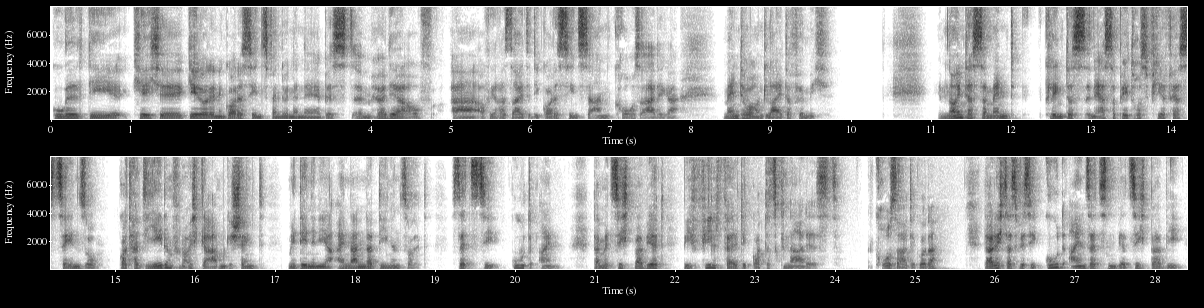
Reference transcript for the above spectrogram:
Google die Kirche, geh dort in den Gottesdienst, wenn du in der Nähe bist. Ähm, hör dir auf, äh, auf ihrer Seite die Gottesdienste an. Großartiger Mentor und Leiter für mich. Im Neuen Testament klingt das in 1. Petrus 4, Vers 10 so. Gott hat jedem von euch Gaben geschenkt, mit denen ihr einander dienen sollt. Setzt sie gut ein, damit sichtbar wird, wie vielfältig Gottes Gnade ist. Großartig, oder? Dadurch, dass wir sie gut einsetzen, wird sichtbar, wie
